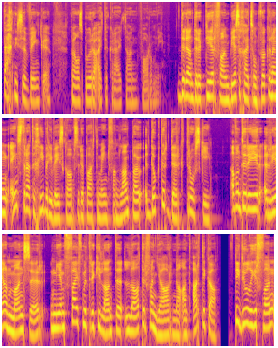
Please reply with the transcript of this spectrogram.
tegniese wenke by ons boere uit te kry dan waarom nie Die dan direkteur van besigheidsontwikkeling en strategie by die Wes-Kaapse Departement van Landbou, Dr Dirk Troski. Avonturier Rian Manser neem 5 matrikulante later vanjaar na Antarktika. Die doel hiervan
